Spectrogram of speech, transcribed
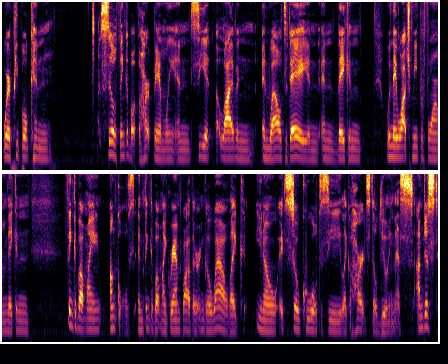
where people can still think about the Hart family and see it alive and, and well today. And, and they can, when they watch me perform, they can think about my uncles and think about my grandfather and go, wow, like, you know, it's so cool to see like a Hart still doing this. I'm just,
